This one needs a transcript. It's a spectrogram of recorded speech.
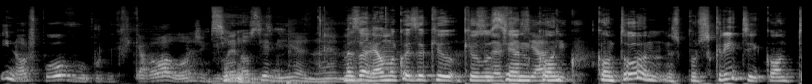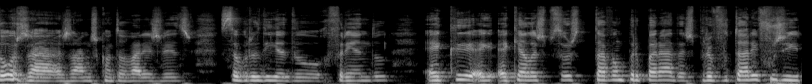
e nós, povo, porque ficava lá longe, aquilo é na Oceania, não é? Mas olha, é uma coisa que que, que o Luciano contou por escrito e contou, já, já nos contou várias vezes, sobre o dia do referendo, é que aquelas pessoas estavam preparadas para votar e fugir.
